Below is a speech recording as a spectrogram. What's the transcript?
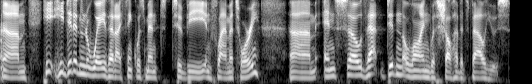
Um, he he did it in a way that I think was meant to be inflammatory, um, and so that didn't align with Shalhevet's values.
